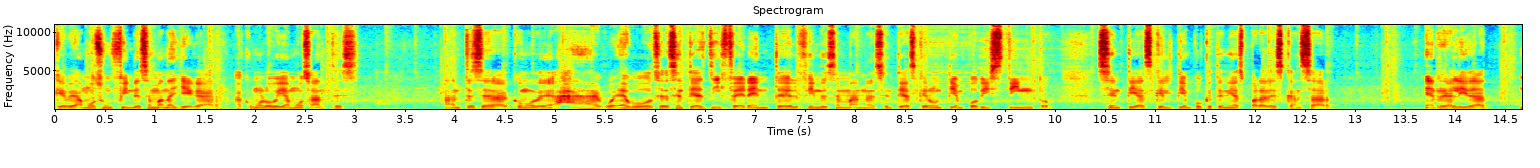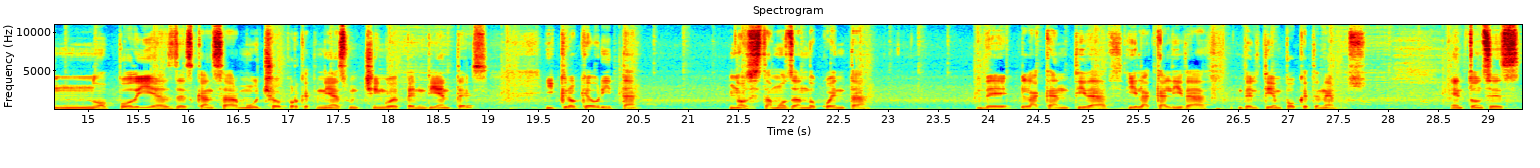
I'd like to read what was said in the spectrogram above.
que veamos un fin de semana llegar a como lo veíamos antes. Antes era como de, ah, huevo, sentías diferente el fin de semana, sentías que era un tiempo distinto, sentías que el tiempo que tenías para descansar, en realidad no podías descansar mucho porque tenías un chingo de pendientes. Y creo que ahorita nos estamos dando cuenta de la cantidad y la calidad del tiempo que tenemos. Entonces,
